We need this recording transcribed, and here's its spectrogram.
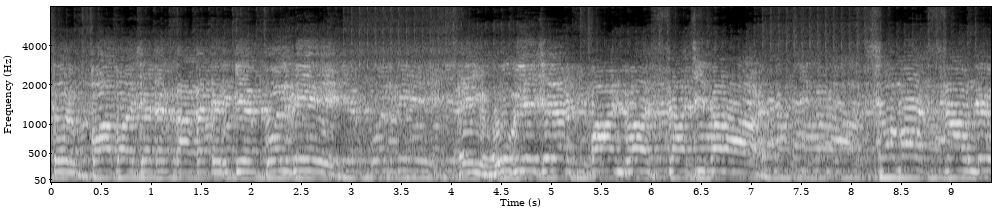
তোর বাবা যেন কাকাদের গিয়ে বলবি, এই হুগলি জেলার পান্ডুয়া সাচিতার সমাজ সাউন্ডের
